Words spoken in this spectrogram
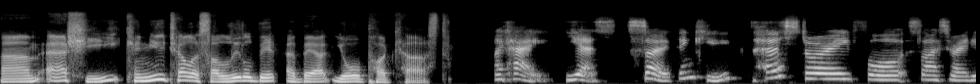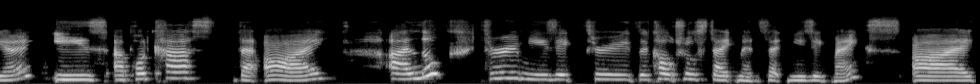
Um, Ashi, can you tell us a little bit about your podcast? Okay, yes. So thank you. HERstory for Slice Radio is a podcast that I I look through music, through the cultural statements that music makes. I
